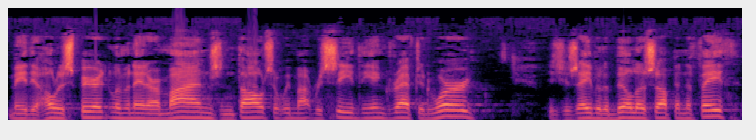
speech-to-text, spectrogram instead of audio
May the Holy Spirit illuminate our minds and thoughts that we might receive the engrafted word which is able to build us up in the faith.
